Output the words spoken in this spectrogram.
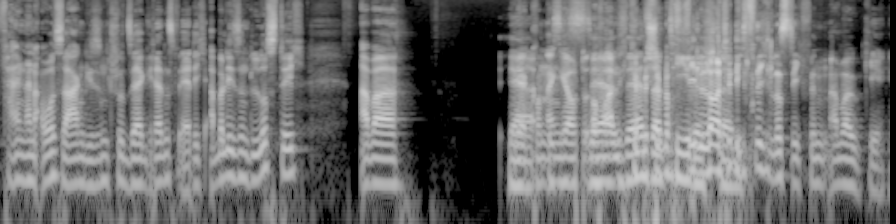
fallen dann Aussagen, die sind schon sehr grenzwertig, aber die sind lustig, aber ja, kommt es eigentlich auch drauf an. Ich kenne bestimmt noch viele Leute, die es nicht lustig finden, aber okay.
